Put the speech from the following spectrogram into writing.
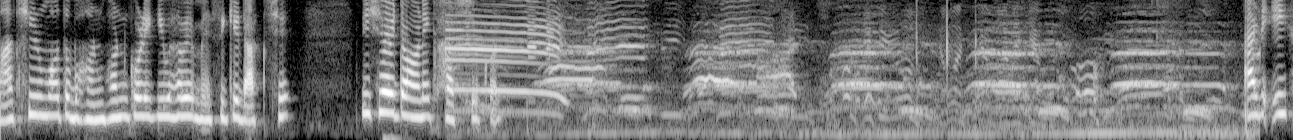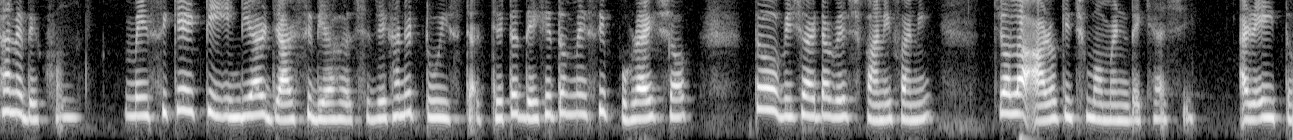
মাছির মতো ভন ভন করে কীভাবে মেসিকে ডাকছে। বিষয়টা অনেক হাস্যকর। আর এখানে দেখুন মেসিকে একটি ইন্ডিয়ার জার্সি দেওয়া হয়েছে, যেখানে টু স্টার যেটা দেখে তো মেসি পুরাই শখ তো বিষয়টা বেশ ফানি ফানি চলো আরও কিছু মোমেন্ট দেখে আসি। আর এই তো,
